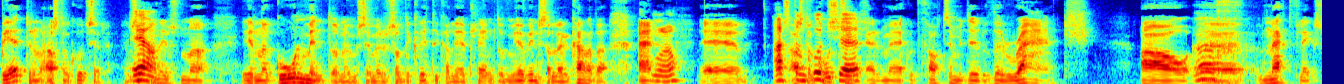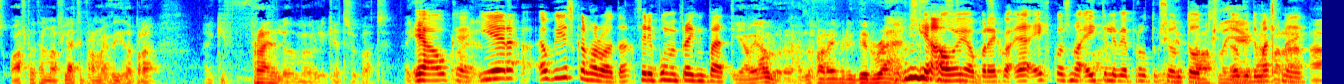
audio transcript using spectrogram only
betur en Aston Kutcher. Þess að hann er svona í hérna gúnmyndunum sem eru svolítið kritikallega kleimt og mjög vinsalega í Kanada. En um, Aston Kutcher. er með eitthvað þátt sem heitir The Ranch á uh, Netflix og alltaf þegar maður fletti fram með því það bara ekki fræðilegu möguleik getur svo gott. Ekki Já, ok, ég, er, ég skal horfa á þetta þegar ég er búin með Breaking Bad. Já, í alvöru, hann er fara yfir í The Ranch Já, Aston já, bara eitthvað, eitthvað svona eitulifja Ég- produksjón þá dót, ætla þá að mælt með því.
